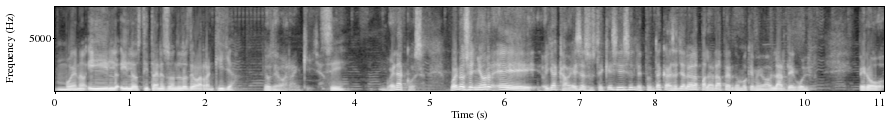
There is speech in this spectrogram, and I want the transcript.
Bueno, y, y los titanes son los de Barranquilla. Los de Barranquilla. Sí. Buena cosa. Bueno, señor, eh, oiga, Cabezas, usted que sí le pregunta a Cabezas, ya le doy la palabra, perdón, que me va a hablar de golf. Pero,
